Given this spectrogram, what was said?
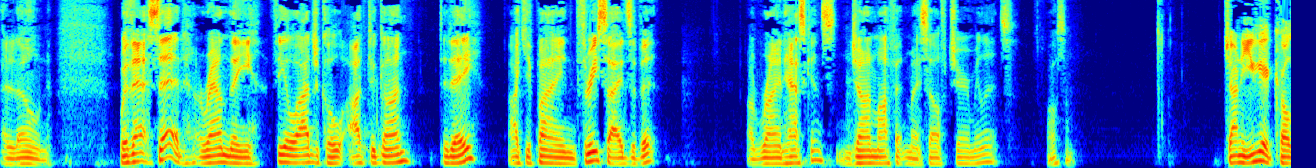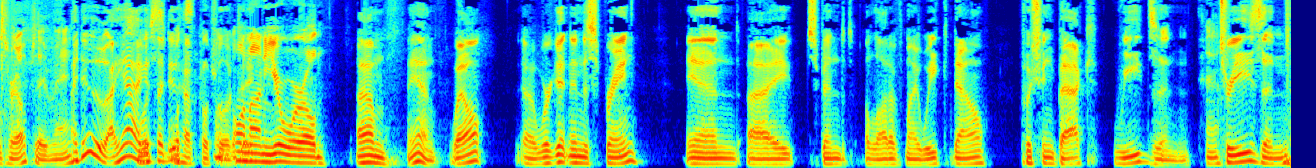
alone. With that said, around the theological octagon today, occupying three sides of it, are Ryan Haskins, John Moffitt, and myself, Jeremy Litz. Awesome. Johnny, you get cultural update, man. I do. I, yeah, I What's- guess I do have cultural What's going on in your world? Um, man, well, uh, we're getting into spring and I spend a lot of my week now pushing back weeds and trees and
